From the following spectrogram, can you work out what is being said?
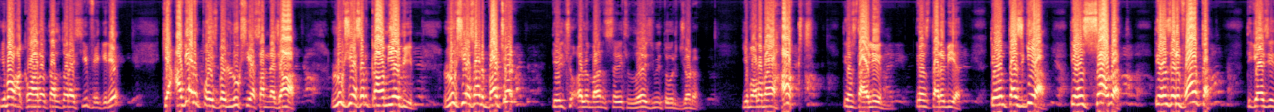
یمو اقوالو تل تو اس یہ فکر کہ اگر پس پہ لوگ یسان نجات لوگ یسان کامیابی لوگ یسان بچن تیل چھ علمان ست لازمی طور جڑن۔ یم علماء حق تہذ تعلیم تہذ تربیت تہذ تزکیہ تہذ صحبت تہذ رفاقت، تکیازِ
